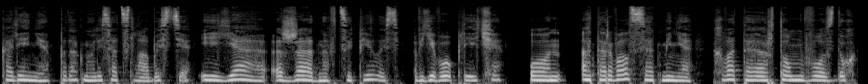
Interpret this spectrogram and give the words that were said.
колени подогнулись от слабости, и я жадно вцепилась в его плечи. Он оторвался от меня, хватая ртом воздух,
